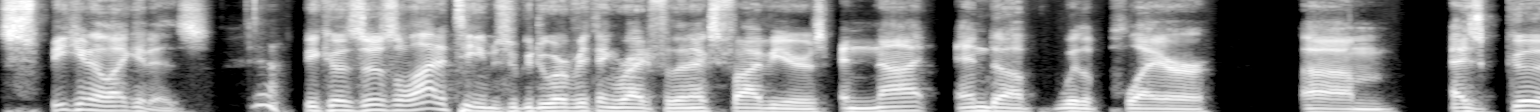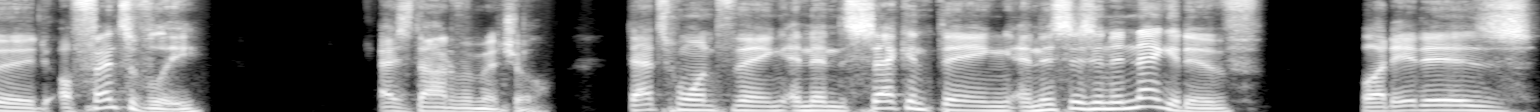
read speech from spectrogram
speaking it like it is. Yeah. Because there's a lot of teams who could do everything right for the next five years and not end up with a player um, as good offensively as Donovan Mitchell. That's one thing. And then the second thing, and this isn't a negative, but it is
